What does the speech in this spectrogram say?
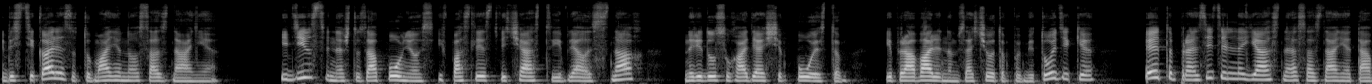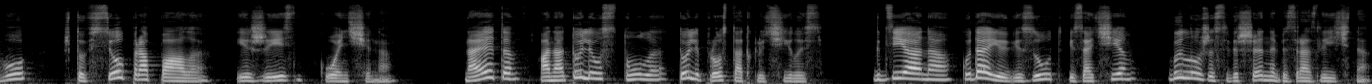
и достигали затуманенного сознания. Единственное, что запомнилось и впоследствии часто являлось в снах, наряду с уходящим поездом и проваленным зачетом по методике, это пронзительно ясное осознание того, что все пропало и жизнь кончена. На этом она то ли уснула, то ли просто отключилась. Где она, куда ее везут и зачем, было уже совершенно безразлично.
